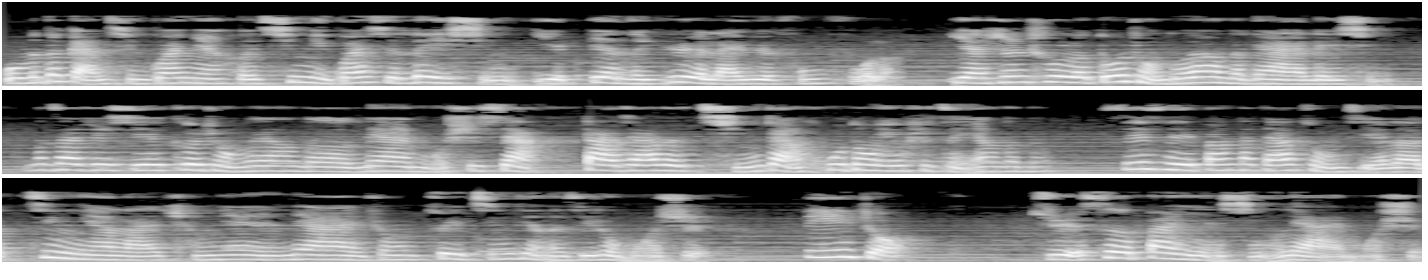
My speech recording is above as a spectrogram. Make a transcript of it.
我们的感情观念和亲密关系类型也变得越来越丰富了，衍生出了多种多样的恋爱类型。那在这些各种各样的恋爱模式下，大家的情感互动又是怎样的呢？C C 帮大家总结了近年来成年人恋爱中最经典的几种模式。第一种，角色扮演型恋爱模式。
